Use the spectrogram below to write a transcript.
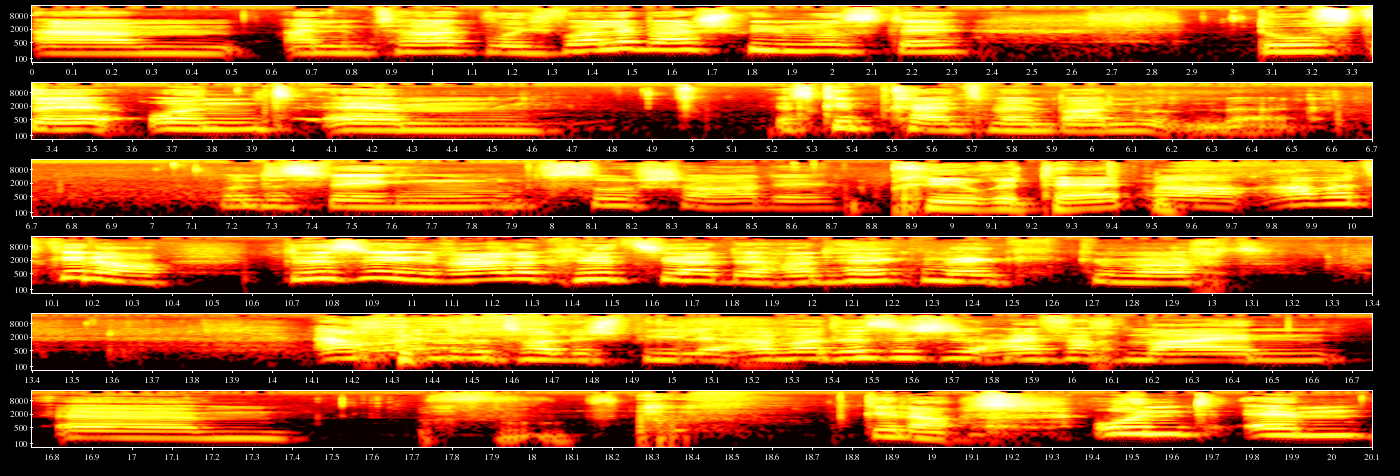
ähm, an dem Tag, wo ich Volleyball spielen musste, durfte und ähm, es gibt keins mehr in Baden-Württemberg. Und deswegen so schade. Prioritäten. Ah, aber genau, deswegen Rainer Knizia, der hat Hackmack gemacht. Auch andere tolle Spiele, aber das ist einfach mein. Ähm, genau. Und ähm,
